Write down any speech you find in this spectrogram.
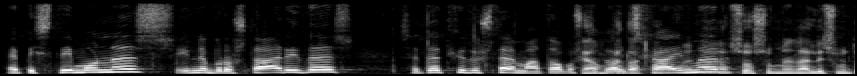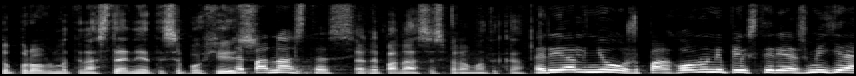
επιστήμονες είναι μπροστάριδες σε τέτοιου είδους θέματα όπως και, το Αλτσχάιμερ. Να σώσουμε, να λύσουμε το πρόβλημα, την ασθένεια της εποχής. Επανάσταση. Είναι επανάσταση, πραγματικά. Real News. Παγώνουν οι πληστηριασμοί για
